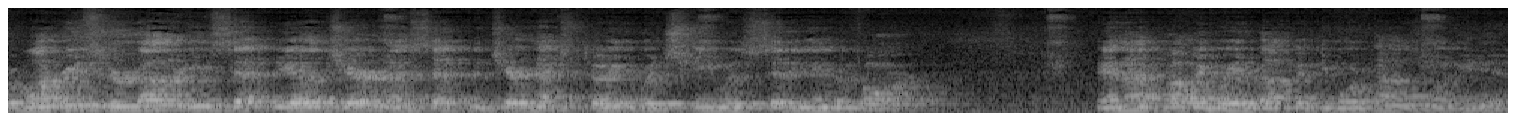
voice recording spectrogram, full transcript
for one reason or another, he sat in the other chair, and I sat in the chair next to him, which he was sitting in before. And I probably weighed about fifty more pounds than what he did.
